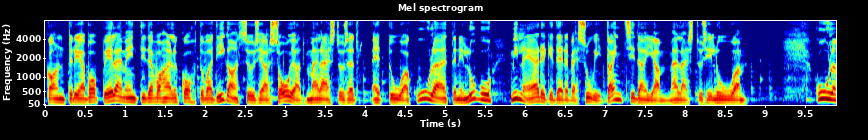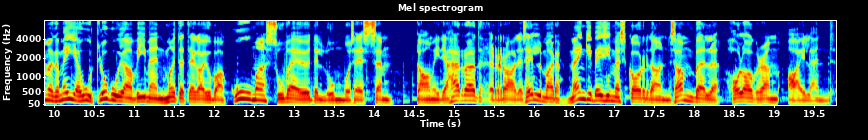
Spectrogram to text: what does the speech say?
kantri ja popi elementide vahel kohtuvad igatsus ja soojad mälestused, et tuua kuulajateni lugu, mille järgi terve suvi tantsida ja mälestusi luua kuulame ka meie uut lugu ja viime end mõtetega juba kuuma suveööde lummusesse. daamid ja härrad, Raadio Selmar mängib esimest korda ansambel Hologram Island.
